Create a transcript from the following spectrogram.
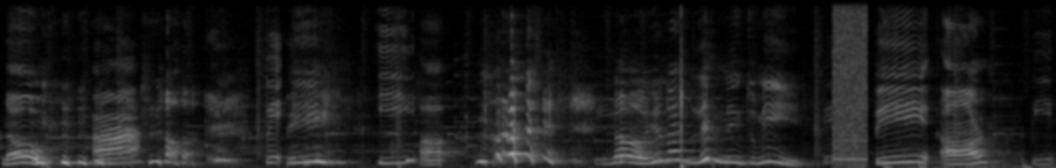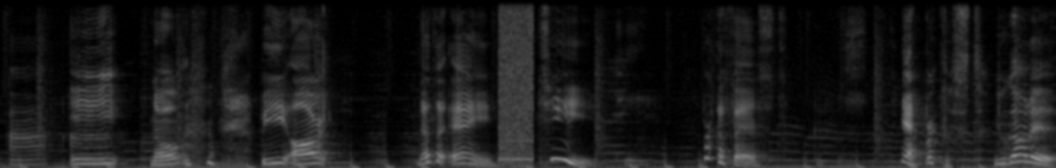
No. R no. B B E? Uh no you're not listening to me. B R? B R E? No. B R? That's a A. T. T. Breakfast. Breakfast. yeah breakfast. You got it.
